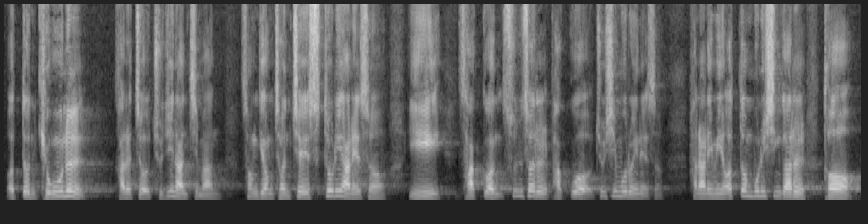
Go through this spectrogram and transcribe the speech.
어떤 교훈을 가르쳐 주진 않지만 성경 전체의 스토리 안에서 이 사건 순서를 바꾸어 주심으로 인해서 하나님이 어떤 분이신가를 더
